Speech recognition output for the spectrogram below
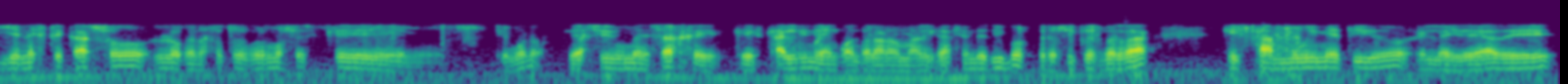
Y en este caso lo que nosotros vemos es que, que, bueno, que ha sido un mensaje que está en línea en cuanto a la normalización de tipos, pero sí que es verdad que está muy metido en la idea de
